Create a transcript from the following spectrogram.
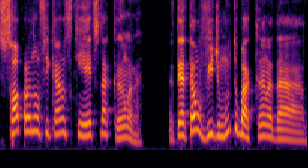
só para não ficar nos 500 da Câmara. Tem até um vídeo muito bacana da,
